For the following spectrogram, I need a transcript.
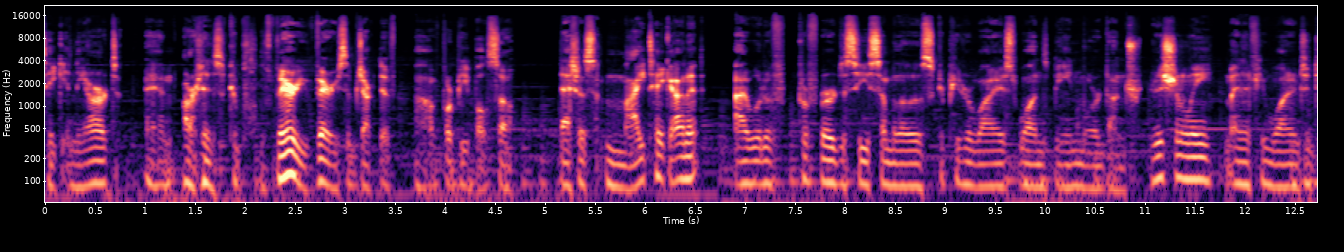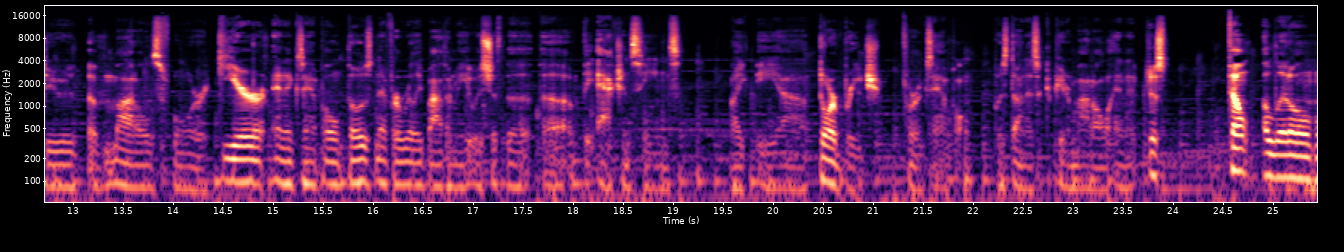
take in the art, and art is very, very subjective uh, for people. So that's just my take on it. I would have preferred to see some of those computer wise ones being more done traditionally. And if you wanted to do the models for gear, an example, those never really bothered me. It was just the the, the action scenes, like the uh, door breach, for example, was done as a computer model, and it just felt a little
